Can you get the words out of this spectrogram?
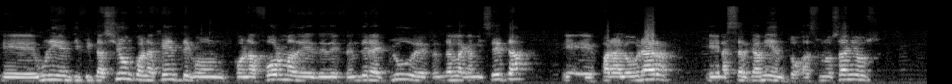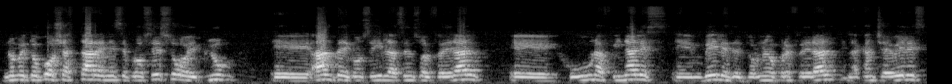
eh, una identificación con la gente, con, la forma de, defender al club, de defender la camiseta, eh, para lograr el acercamiento. Hace unos años no me tocó ya estar en ese proceso, el club eh, antes de conseguir el ascenso al federal jugó unas finales en Vélez del torneo prefederal, en la cancha de Vélez,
